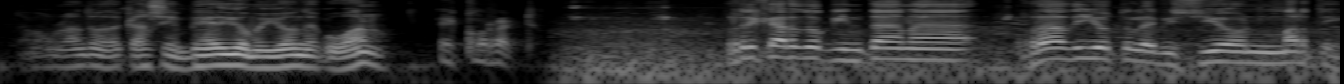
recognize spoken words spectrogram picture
Estamos hablando de casi medio millón de cubanos. Es correcto. Ricardo Quintana, Radio Televisión Martí.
